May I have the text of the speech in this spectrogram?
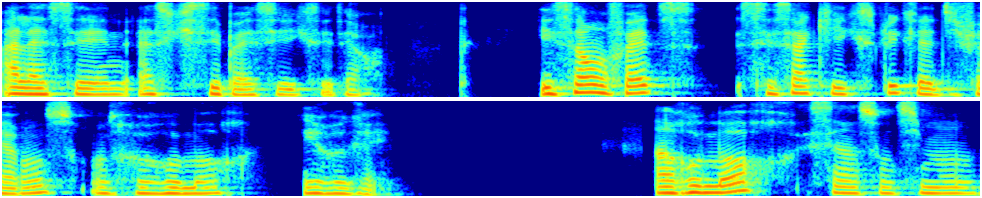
à la scène, à ce qui s'est passé, etc. Et ça, en fait, c'est ça qui explique la différence entre remords et regrets. Un remords, c'est un sentiment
